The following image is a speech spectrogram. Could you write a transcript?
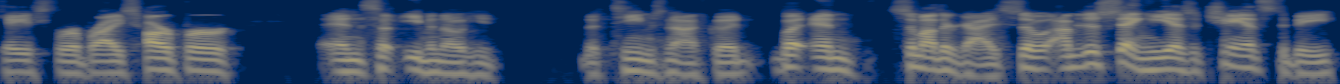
case for a Bryce Harper. And so even though he the team's not good, but and some other guys. So I'm just saying he has a chance to be.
